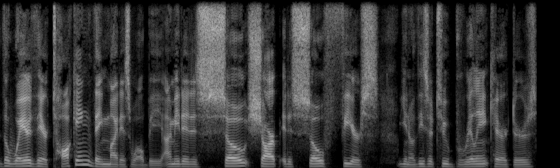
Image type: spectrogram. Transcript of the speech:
the way they're talking, they might as well be. I mean, it is so sharp, it is so fierce. You know, these are two brilliant characters,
